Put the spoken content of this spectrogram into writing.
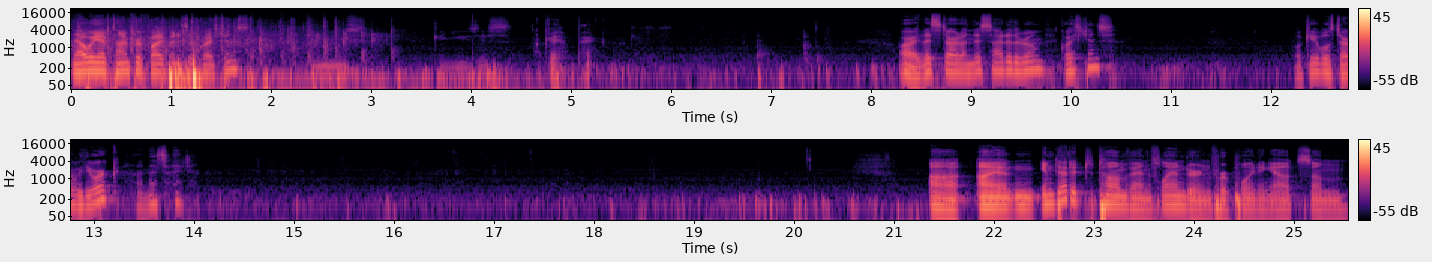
Now we have time for five minutes of questions. Can you use, can you use this? Okay, thank All right, let's start on this side of the room. Questions? Okay, we'll start with York on that side. Uh, I'm indebted to Tom Van Flandern for pointing out some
